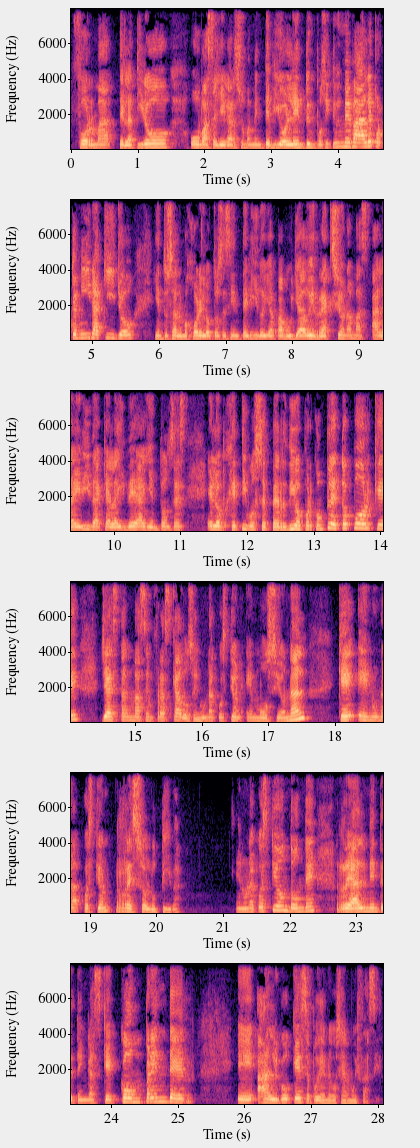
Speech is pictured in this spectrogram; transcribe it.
forma te la tiró o vas a llegar sumamente violento, impositivo y me vale porque mira aquí yo y entonces a lo mejor el otro se siente herido y apabullado y reacciona más a la herida que a la idea y entonces el objetivo se perdió por completo porque ya están más enfrascados en una cuestión emocional que en una cuestión resolutiva en una cuestión donde realmente tengas que comprender eh, algo que se podía negociar muy fácil.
